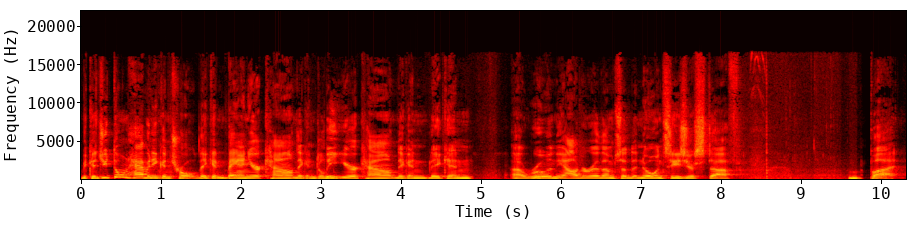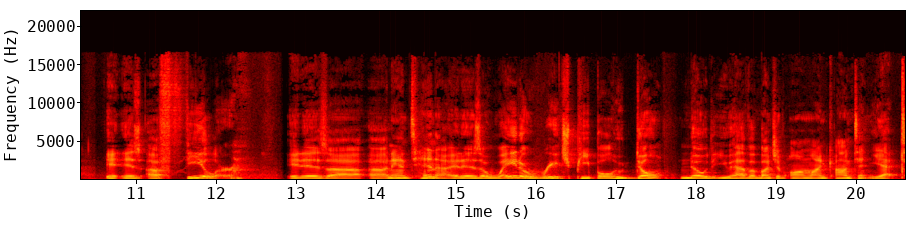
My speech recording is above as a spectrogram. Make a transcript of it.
because you don't have any control. They can ban your account, they can delete your account, they can they can uh, ruin the algorithm so that no one sees your stuff. But it is a feeler. It is a, an antenna. It is a way to reach people who don't know that you have a bunch of online content yet.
